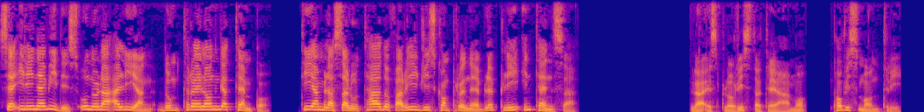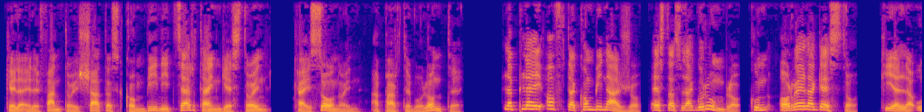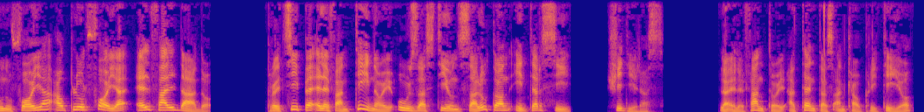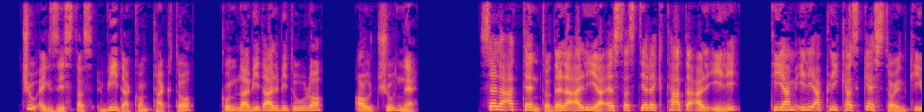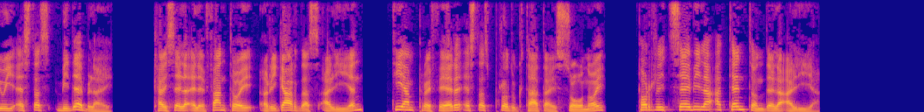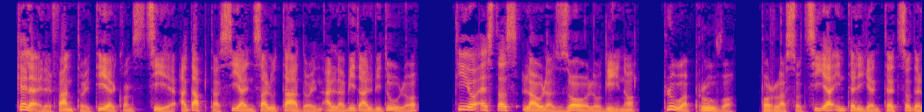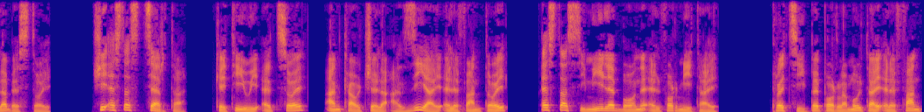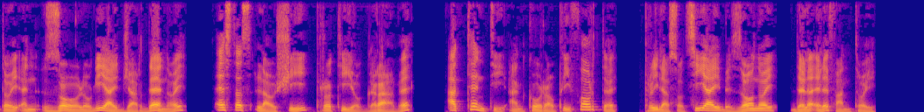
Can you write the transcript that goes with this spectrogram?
Se ili ne vidis unu la alian dum tre longa tempo, tiam la salutado farigis compreneble pli intensa. La esplorista teamo povis montri che la elefantoi shatas combini certain gestoin cae sonoin, aparte volonte. La plei ofta combinajo estas la grumblo cun orela gesto, ciel la unufoia au plurfoia elfaldado. Precipe elefantinoi usas tiun saluton inter si, si diras. La elefantoi attentas ancau pritio, ciu existas vida contacto cun la vidalvidulo au ciu ne. Se la attento de la alia estas directata al ili, tiam ili applicas gestoin kiui estas videblai, cae se la elefantoi rigardas alien, tiam prefere estas productatae sonoi por ricevi la attenton de la alia. Che la elefantoi tiel conscie adapta sia in salutadoin alla vida al vidulo, Tio estas laula zoologino plua pruvo por la socia intelligentezzo de la bestoi. Si estas certa che tiui etzoe, ancao ce la asiae elefantoi, estas simile bone elformitai. Precipe por la multae elefantoi en zoologiae giardenoi, estas lausci protio grave, attenti ancora pli forte pri la sociai besonoi de la elefantoi.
